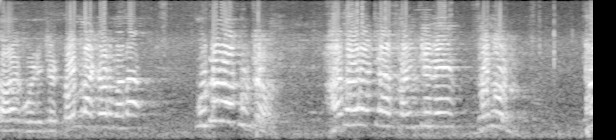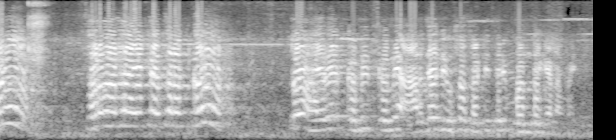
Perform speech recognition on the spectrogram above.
ताळेकोडीच्या टोल नाक्यावर म्हणा कुठं ना कुठं मोठ्या संख्येने जमून ठरवून सर्वांना एकत्र करून तो हायवे कमीत कमी अर्ध्या दिवसासाठी तरी बंद केला पाहिजे.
